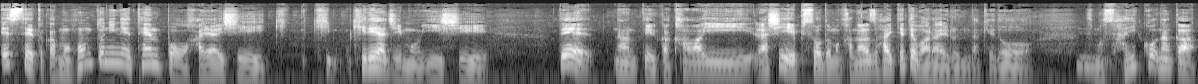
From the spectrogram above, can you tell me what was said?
エッセイとかもう本当にね、テンポ早いし、切れ味もいいし、で、なんていうか可愛いらしいエピソードも必ず入ってて笑えるんだけど、もう最高、なんか、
